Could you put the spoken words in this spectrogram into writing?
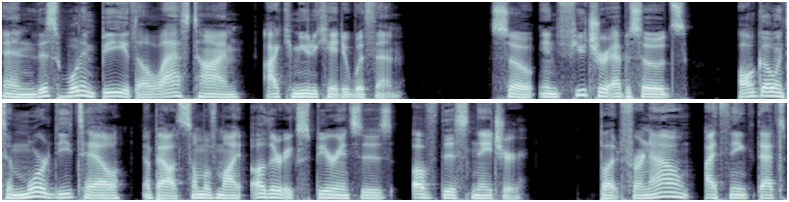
and this wouldn't be the last time I communicated with them. So, in future episodes, I'll go into more detail about some of my other experiences of this nature. But for now, I think that's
